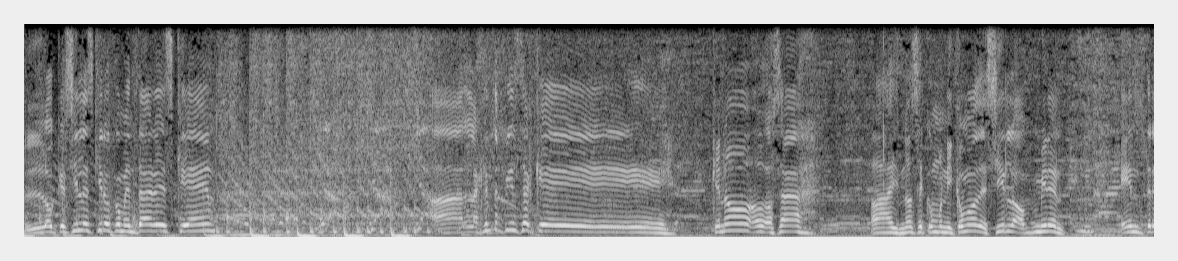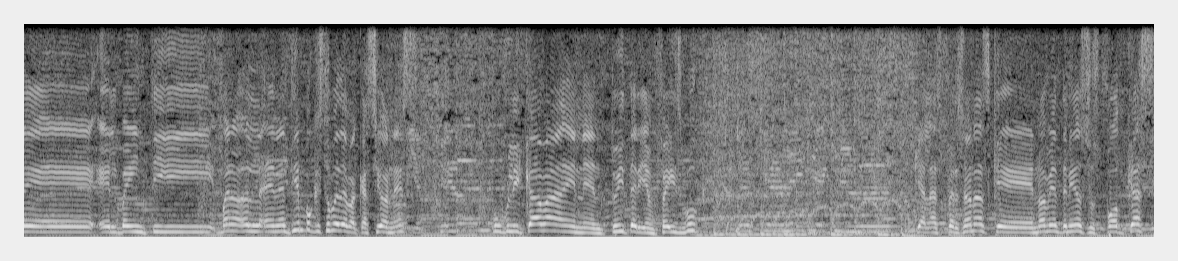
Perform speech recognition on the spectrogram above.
Lo que sí les quiero comentar es que ah, la gente piensa que que no, o sea, ay, no sé cómo ni cómo decirlo. Miren, entre el 20, bueno, en el tiempo que estuve de vacaciones, publicaba en, en Twitter y en Facebook que a las personas que no habían tenido sus podcasts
